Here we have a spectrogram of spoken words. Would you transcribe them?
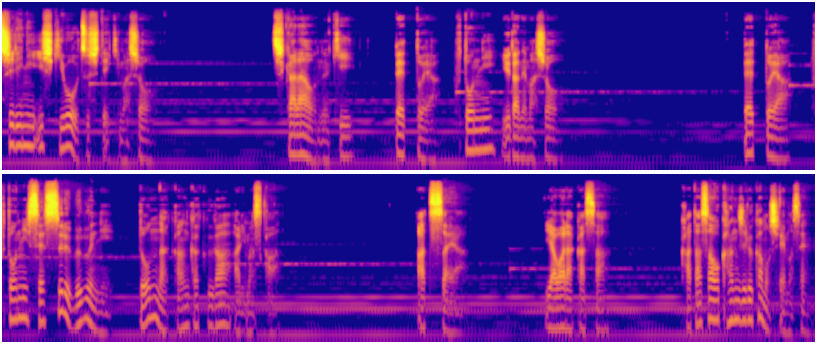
お尻に意識を移していきましょう。力を抜き、ベッドや布団に委ねましょう。ベッドや布団に接する部分にどんな感覚がありますか？熱さや柔らかさ、硬さを感じるかもしれません。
